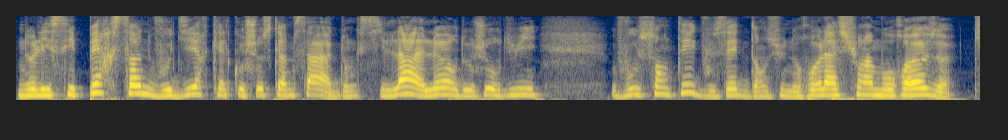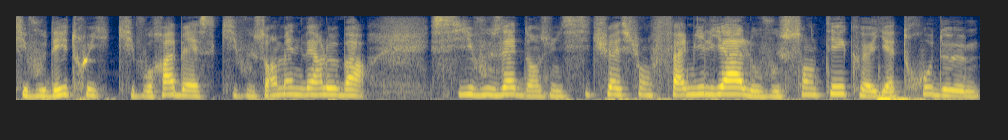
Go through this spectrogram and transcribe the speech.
Ne laissez personne vous dire quelque chose comme ça. Donc si là, à l'heure d'aujourd'hui, vous sentez que vous êtes dans une relation amoureuse qui vous détruit, qui vous rabaisse, qui vous emmène vers le bas, si vous êtes dans une situation familiale où vous sentez qu'il y a trop de...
